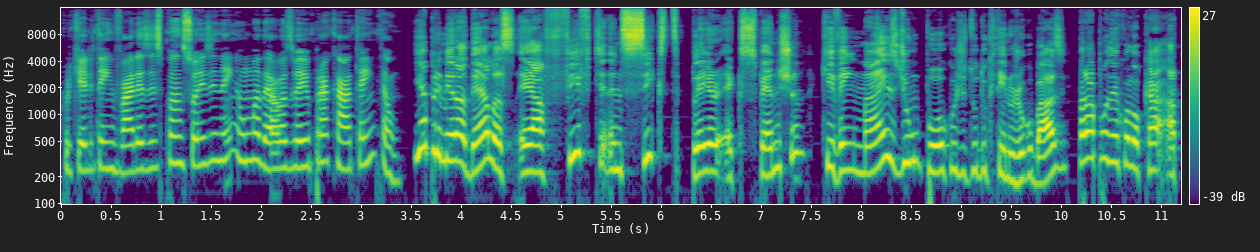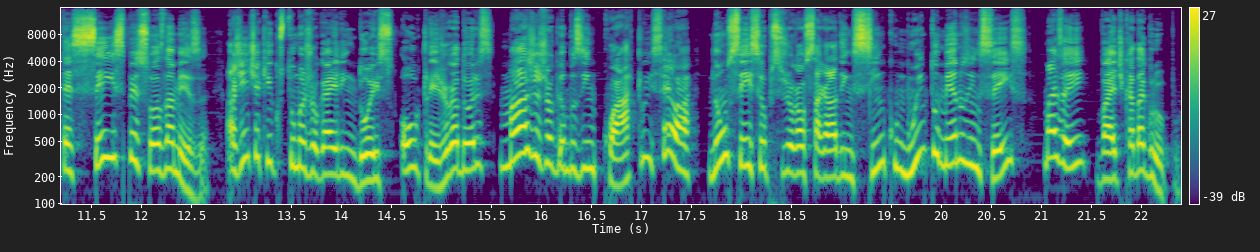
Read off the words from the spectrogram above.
porque ele tem várias expansões e nenhuma delas veio para cá até então. E a primeira delas é a Fifth and Sixth Player Expansion, que vem mais de um pouco de tudo que tem no jogo base, para poder colocar até seis pessoas na mesa. A gente aqui costuma jogar ele em dois ou três jogadores, mas já jogamos em quatro e sei lá. Não sei se eu preciso jogar o Sagrado em cinco, muito menos em seis, mas aí vai de cada grupo.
